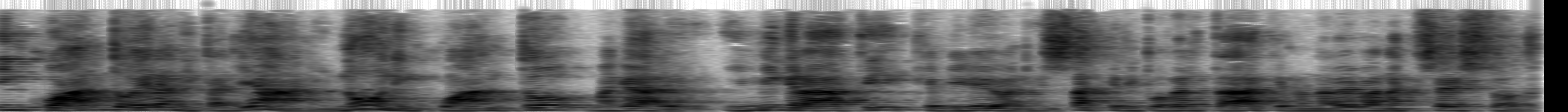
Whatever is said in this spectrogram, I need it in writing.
in quanto erano italiani, non in quanto magari immigrati che vivevano in sacche di povertà, che non avevano accesso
